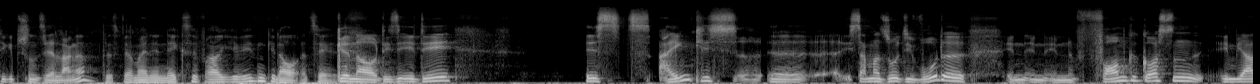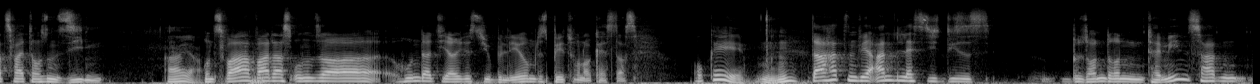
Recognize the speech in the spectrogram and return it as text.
Die gibt es schon sehr lange. Das wäre meine nächste Frage gewesen. Genau, erzähl. Genau, diese Idee ist eigentlich, äh, ich sag mal so, die wurde in, in, in Form gegossen im Jahr 2007. Ah ja. Und zwar mhm. war das unser 100-jähriges Jubiläum des Beethoven-Orchesters. Okay. Mhm. Da hatten wir anlässlich dieses besonderen Termins hatten,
